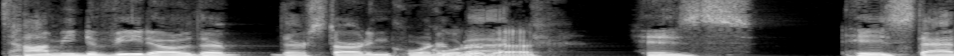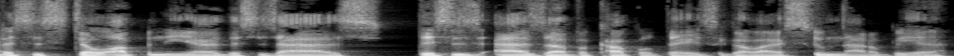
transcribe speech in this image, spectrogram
Tommy DeVito, their their starting quarterback, quarterback. His his status is still up in the air. This is as this is as of a couple of days ago. I assume that'll be a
